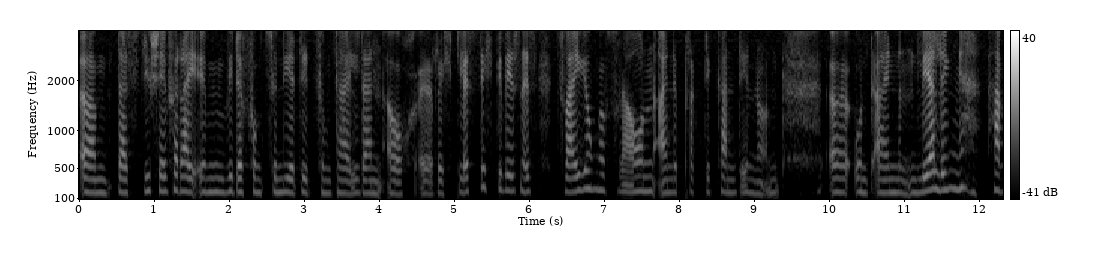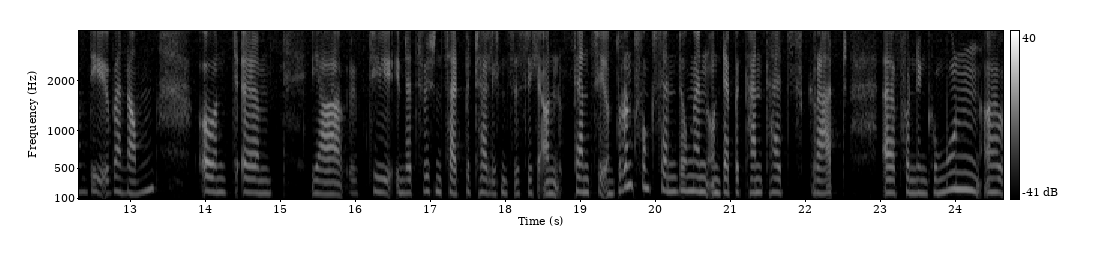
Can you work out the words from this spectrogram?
ähm, dass die Schäferei eben wieder funktioniert, die zum Teil dann auch äh, recht lästig gewesen ist. Zwei junge Frauen, eine Praktikantin und, äh, und einen Lehrling haben die übernommen. Und ähm, ja, die, in der Zwischenzeit beteiligen sie sich an Fernseh- und Rundfunksendungen und der Bekanntheitsgrad äh, von den Kommunen äh,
